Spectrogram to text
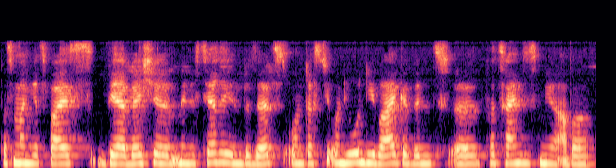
dass man jetzt weiß, wer welche Ministerien besetzt und dass die Union die Wahl gewinnt. Äh, verzeihen Sie es mir, aber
